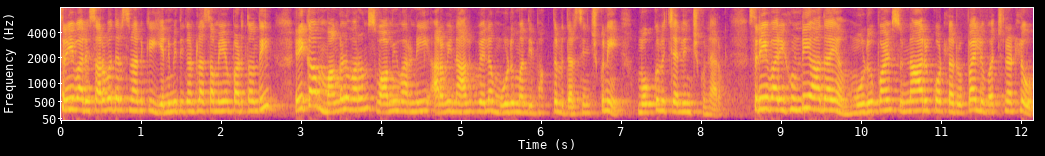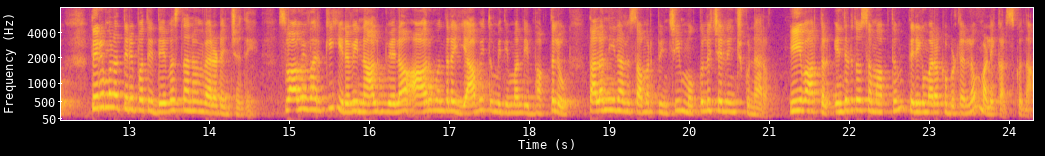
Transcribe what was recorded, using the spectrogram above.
శ్రీవారి సర్వదర్శనానికి ఎనిమిది గంటల సమయం పడుతోంది. ఇక మంగళవారం స్వామివారిని అరవై నాలుగు వేల మూడు మంది భక్తులు దర్శించుకుని మొక్కులు చెల్లించుకున్నారు. శ్రీవారి హుండీ ఆదాయం మూడు పాయింట్ సున్నా ఆరు కోట్ల రూపాయలు వచ్చినట్లు తిరుమల తిరుపతి దేవస్థానం వెల్లడించింది. స్వామివారికి ఇరవై నాలుగు వేల ఆరు వందల యాభై తొమ్మిది మంది భక్తులు తలనీలాలు సమర్పించి మొక్కులు చెల్లించుకున్నారు. ఈ వార్తలు ఇంతటితో సమాప్తం. తిరిగి మరొక బుటంలో మళ్ళీ కలుసుకుందాం.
